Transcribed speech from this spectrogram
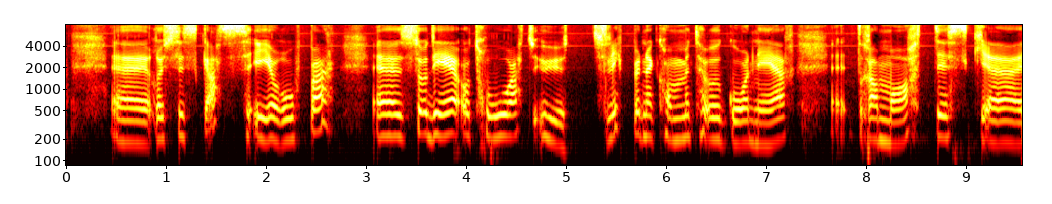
eh, russisk gass i Europa. Så det å tro at ut utslippene kommer til å gå ned eh, dramatisk eh,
